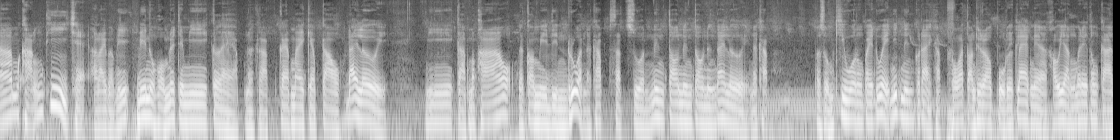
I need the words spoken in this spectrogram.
น้ำขังที่แฉะอะไรแบบนี้ ดินของผมเนี่ยจะมีแกลบนะครับ แกลบใหม่แกลบเก่าได้เลย มีกาบมะพร้าว แล้วก็มีดินร่วนนะครับ สัดส่วน 1 ต่อ 1 ต่อ 1 ได้เลยนะครับ ผสมขี้วัวลงไปด้วยนิดนึงก็ได้ครับ เพราะว่าตอนที่เราปลูกแรกๆเนี่ยเขายังไม่ได้ต้องการ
